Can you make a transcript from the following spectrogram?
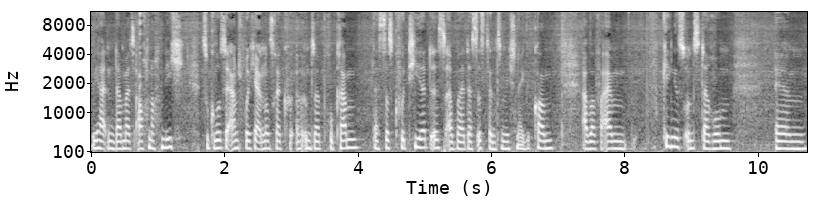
Wir hatten damals auch noch nicht so große Ansprüche an unser, unser Programm, dass das quotiert ist, aber das ist dann ziemlich schnell gekommen. Aber vor allem ging es uns darum, ähm,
